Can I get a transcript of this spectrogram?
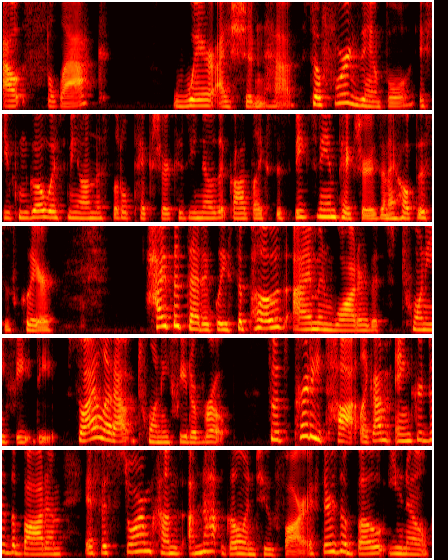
out slack where I shouldn't have. So, for example, if you can go with me on this little picture, because you know that God likes to speak to me in pictures, and I hope this is clear. Hypothetically, suppose I'm in water that's 20 feet deep. So I let out 20 feet of rope. So it's pretty taut. Like I'm anchored to the bottom. If a storm comes, I'm not going too far. If there's a boat, you know,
